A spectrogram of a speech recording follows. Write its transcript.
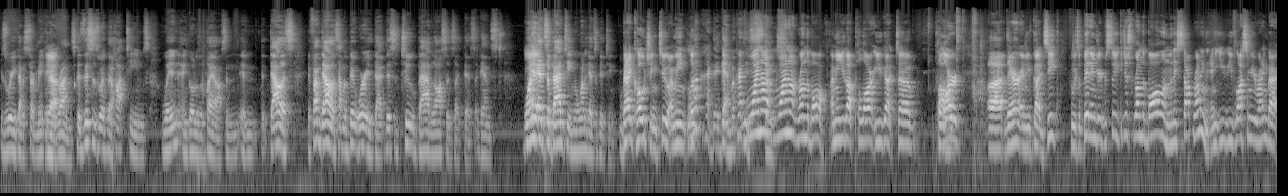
is where you got to start making Yeah. the runs, because this is where the hot teams win and go to the playoffs. And in Dallas, if I'm Dallas, I'm a bit worried that this is two bad losses like this against one Yeah. against a bad team and one against a good team. Bad coaching too. I mean, Well, look, McCarthy, again, McCarthy why not? stinks. Why not run the ball? I mean, you got Pilar, you got uh, Pollard uh, there, and you've got Zeke, who is a bit injured, but still, you could just run the ball, and when they stop running, and you, you've lost some of your running back.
